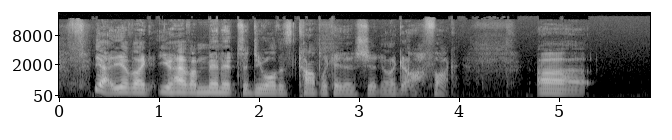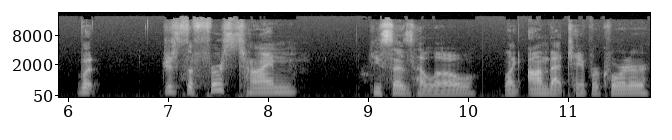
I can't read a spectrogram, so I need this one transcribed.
yeah, you have like you have a minute to do all this complicated shit. And you're like, oh fuck. Uh, but just the first time he says hello, like on that tape recorder,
